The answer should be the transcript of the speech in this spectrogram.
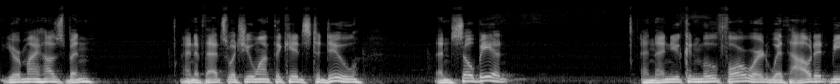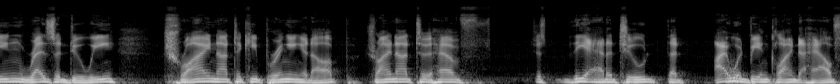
you're my husband, and if that's what you want the kids to do, then so be it. And then you can move forward without it being residuey. Try not to keep bringing it up. Try not to have just the attitude that I would be inclined to have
